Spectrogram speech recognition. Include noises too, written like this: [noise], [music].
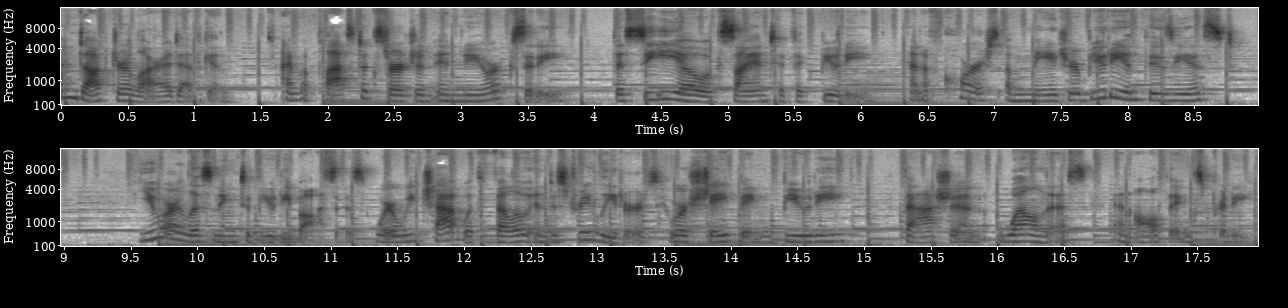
I'm Dr. Lara Devgan. I'm a plastic surgeon in New York City, the CEO of Scientific Beauty, and of course, a major beauty enthusiast. You are listening to Beauty Bosses, where we chat with fellow industry leaders who are shaping beauty, fashion, wellness, and all things pretty.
